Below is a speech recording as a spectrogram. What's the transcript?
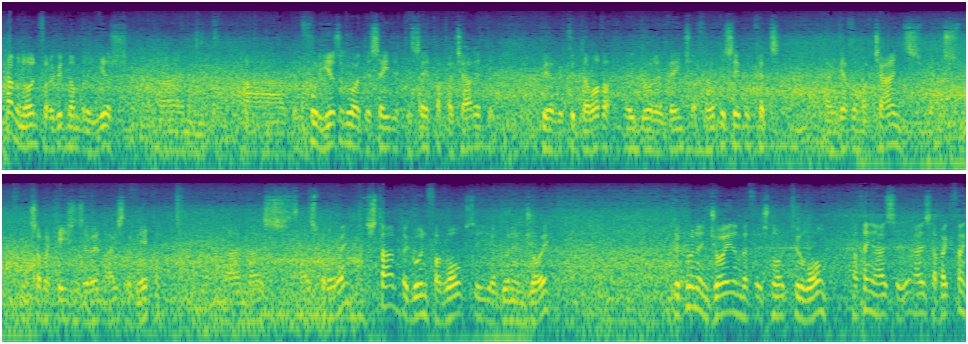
I've been on for a good number of years and uh, four years ago I decided to set up a charity where we could deliver outdoor adventure for disabled kids and give them a chance, which on some occasions they went actually better. And that's, that's where it went. Start by going for walks that you're going to enjoy. You're going to enjoy them if it's not too long. I think that's a, that's a big thing.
